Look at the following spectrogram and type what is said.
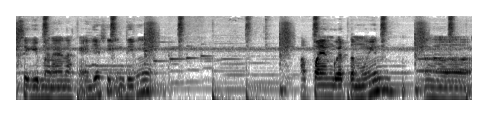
segimana enaknya aja sih intinya apa yang gue temuin uh,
